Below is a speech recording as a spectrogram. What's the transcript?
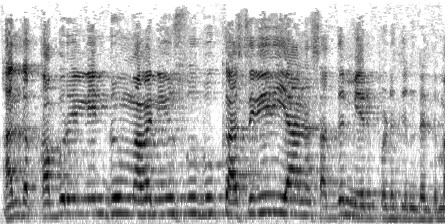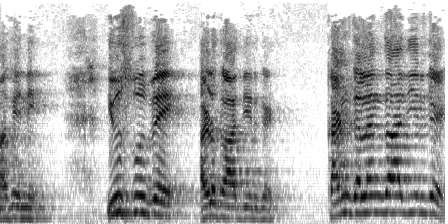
அந்த கபரில் நின்றும் மகன் யூசுபுக்கு அசிரீதியான சத்தம் ஏற்படுகின்றது மகனே. யூசுபே அழுகாதீர்கள். கண்கலங்காதீர்கள்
